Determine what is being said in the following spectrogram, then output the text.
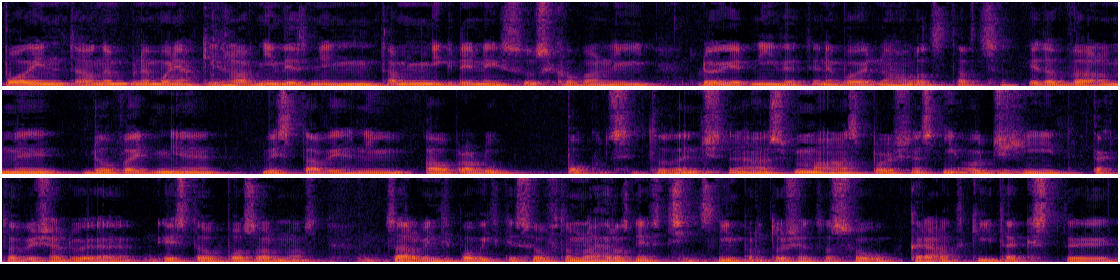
Point nebo nějaký hlavní vyznění tam nikdy nejsou schovaný do jedné věty nebo jednoho odstavce. Je to velmi dovedně vystavěný a opravdu pokud si to ten čtenář má společně s ní odžít, tak to vyžaduje jistou pozornost. Zároveň ty povídky jsou v tomhle hrozně vstřícní, protože to jsou krátké texty,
